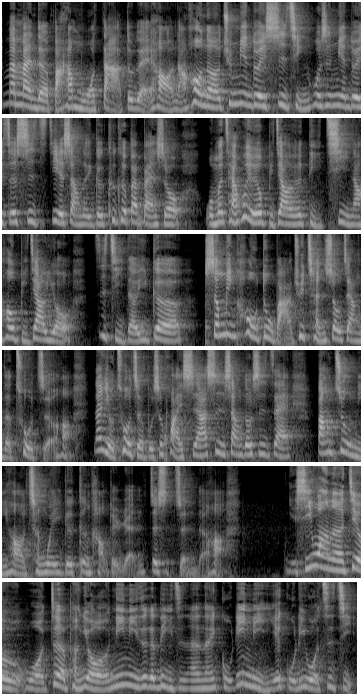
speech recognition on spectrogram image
慢慢的把它磨大，对不对哈？然后呢，去面对事情，或是面对这世界上的一个磕磕绊绊的时候，我们才会有比较有底气，然后比较有自己的一个。生命厚度吧，去承受这样的挫折哈。那有挫折不是坏事啊，事实上都是在帮助你哈，成为一个更好的人，这是真的哈。也希望呢，就我这个朋友妮妮这个例子呢，来鼓励你，也鼓励我自己，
